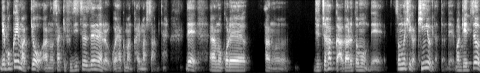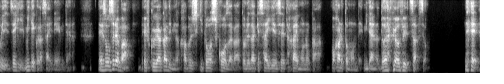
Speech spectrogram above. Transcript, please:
で、僕今今日、あの、さっき富士通ゼネラル500万買いましたみたいな。で、あの、これ、あの、受注発ッ上がると思うんで、その日が金曜日だったんで、まあ、月曜日ぜひ見てくださいね、みたいな。でそうすれば、え副業アカデミーの株式投資講座がどれだけ再現性高いものかわかると思うんで、みたいなドヤ顔で言ってたんですよ。で、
